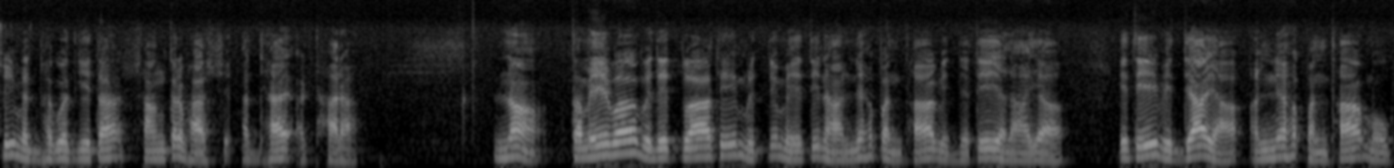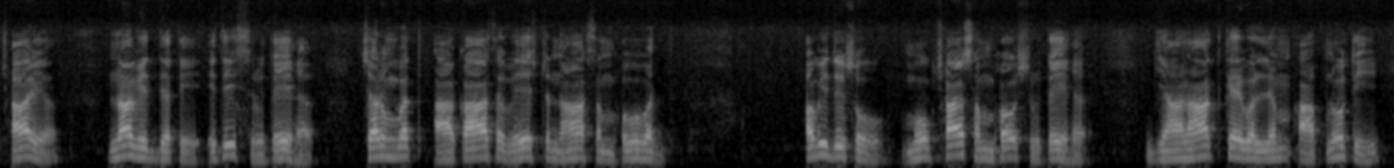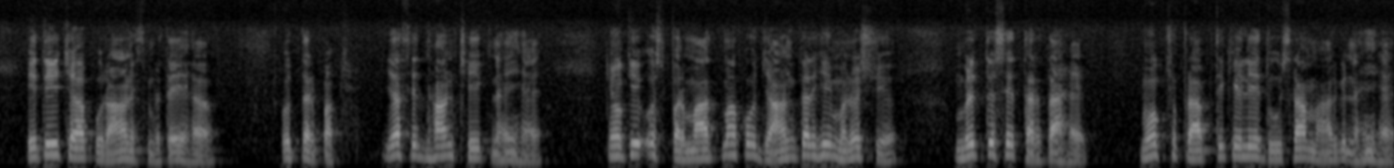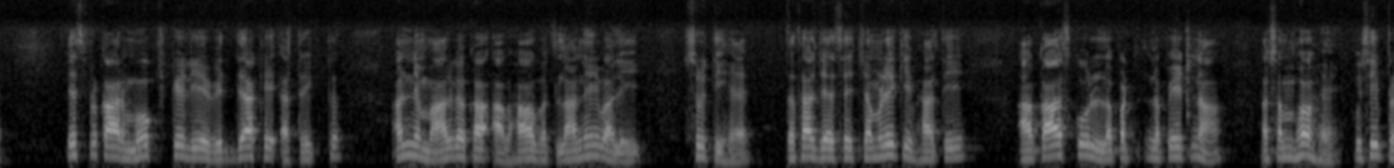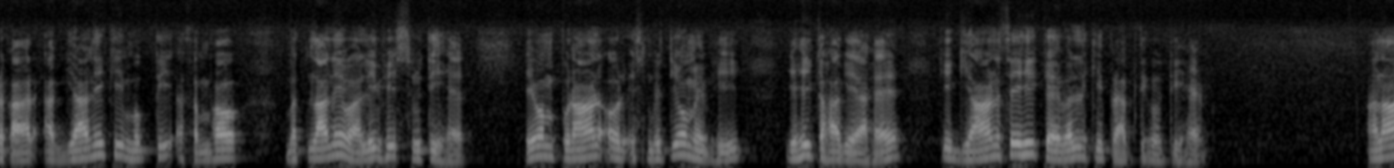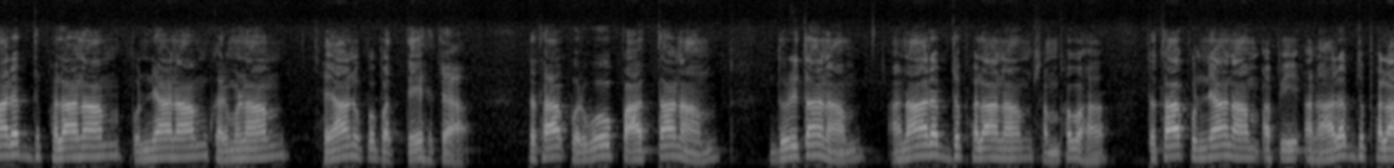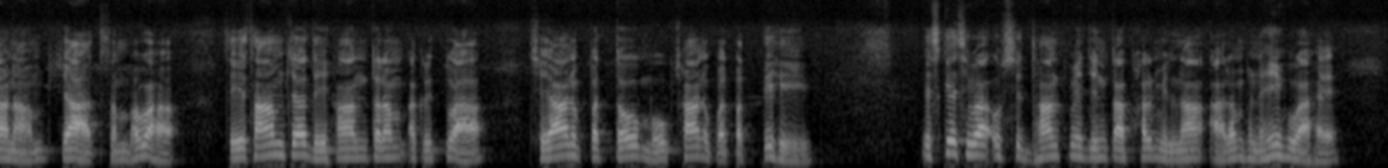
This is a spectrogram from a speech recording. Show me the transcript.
श्रीमद्भगवद्गीता शांकर भाष्य अध्याय अठारह। न, तमेव विदित्वाति मृत्युमेति नान्य पंथा विद्यते यनाय। इति विद्याया अन्य पंथा मोक्षाय न विद्यते इति श्रुते। चर्मवत् आकाशवेष्टनासंभववद अविदुषो मोक्षा संभव श्रुते ज्ञात कैवल्यम आपनोति इति च पुराण स्मृते है उत्तर पक्ष, यह सिद्धांत ठीक नहीं है, क्योंकि उस परमात्मा को जानकर ही मनुष्य मृत्यु से तरता है। मोक्ष प्राप्ति के लिए दूसरा मार्ग नहीं है। इस प्रकार मोक्ष के लिए विद्या के अतिरिक्त अन्य मार्ग का अभाव बतलाने वाली श्रुति है, तथा जैसे चमड़े की भांति आकाश को लपट, लपेटना असंभव है। उसी प्रकार अज्ञानी की मुक्ति असंभव बतलाने वाली भी श्रुति है। एवं पुराण और स्मृतियों में भी यही कहा गया है कि ज्ञान से ही कैवल्य की प्राप्ति होती है। अनारब्ध फलानाम, पुण्यानाम, कर्मणाम क्षयानुपपत्ते च, तथा पूर्वोपात्तानाम, दुरितानाम, अनारब्ध फलानाम संभव तथा पुण्यानाम अपि अनारब्ध फलानाम सैत् संभव। तेषा च देहांतरम अकृत्वा क्षयानुपत्तौ मोक्षानुपत्ति इसके सिवा उस सिद्धांत में जिनका फल मिलना आरंभ नहीं हुआ है,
